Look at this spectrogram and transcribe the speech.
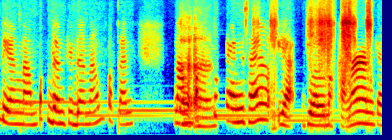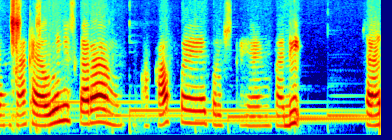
ada yang nampak dan tidak nampak kan nampak uh -uh. tuh kayak misalnya ya jual makanan kayak misalnya kayak lu nih sekarang buka kafe terus kayak yang tadi saya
